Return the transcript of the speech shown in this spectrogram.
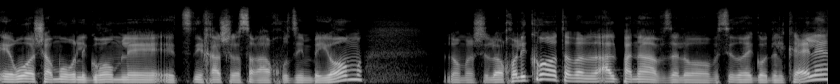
אירוע שאמור לגרום לצניחה של 10% ביום. לא אומר שלא יכול לקרות, אבל על פניו זה לא בסדרי גודל כאלה.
